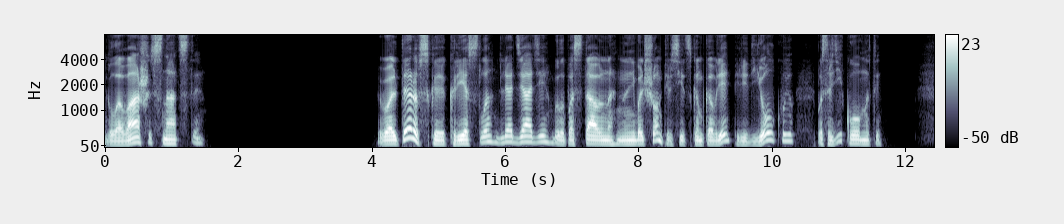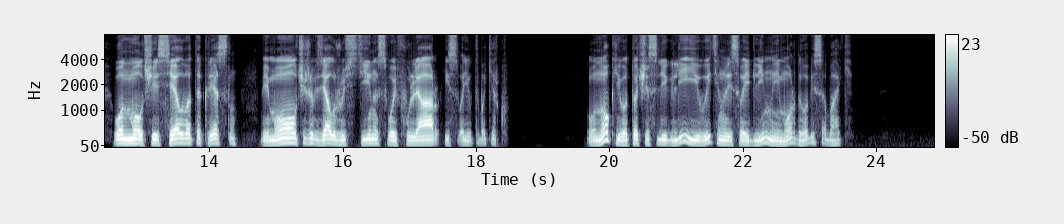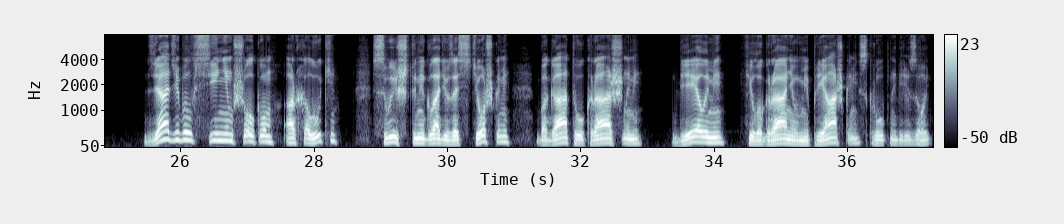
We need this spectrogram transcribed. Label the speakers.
Speaker 1: Глава шестнадцатая Вольтеровское кресло для дяди было поставлено на небольшом персидском ковре перед елкою посреди комнаты. Он молча сел в это кресло и молча же взял у Жустина свой фуляр и свою табакерку. У ног его тотчас легли и вытянули свои длинные морды обе собаки. Дядя был в синем шелковом архалуке, с вышитыми гладью застежками, богато украшенными, белыми филограневыми пряжками с крупной бирюзой.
